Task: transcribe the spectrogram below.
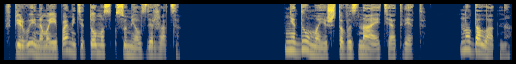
Впервые на моей памяти Томас сумел сдержаться. «Не думаю, что вы знаете ответ. Ну да ладно.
